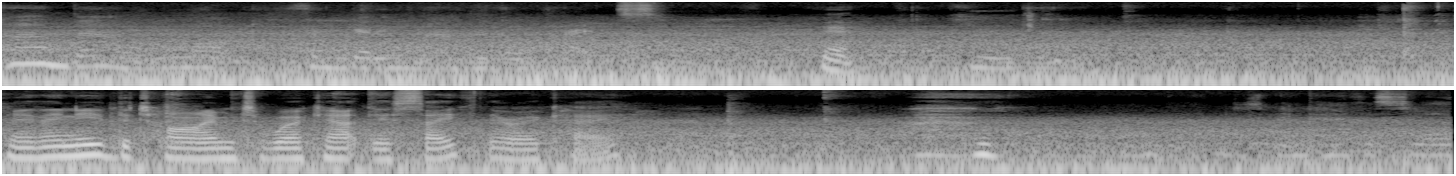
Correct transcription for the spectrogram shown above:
calmed down a lot from getting them out of the dog crates. Yeah. Hugely. Yeah, they need the time to work out they're safe, they're okay. Just being careful, slow,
